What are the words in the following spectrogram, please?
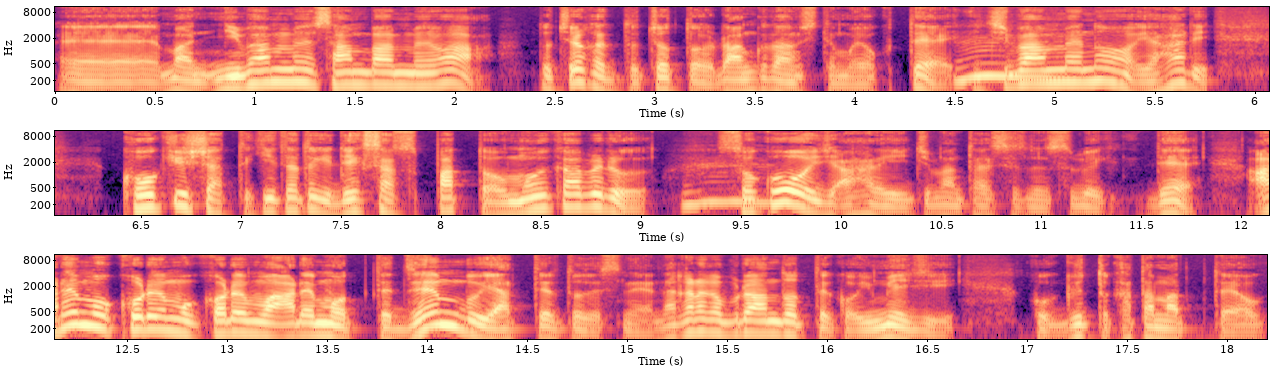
えー、まあ2番目3番目はどちらかというとちょっとランクダウンしてもよくて、うん、1番目のやはり高級車って聞いた時レクサスパッと思い浮かべる、うん、そこをやはり一番大切にすべきであれもこれもこれもあれもって全部やってるとですねなかなかブランドってこうイメージこうギュッと固まってお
